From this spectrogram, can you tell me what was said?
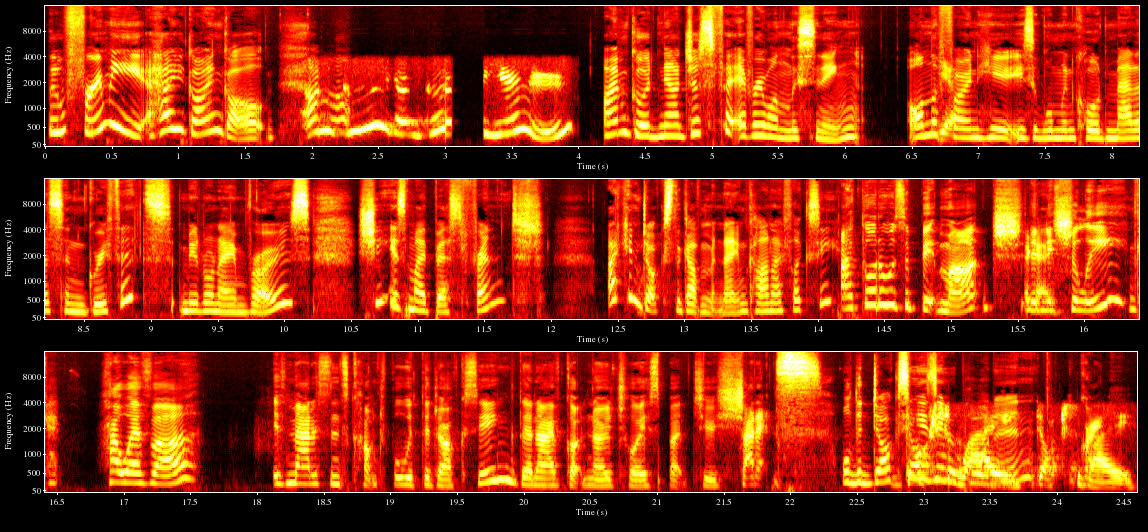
Little Froomy. How are you going, Gold? I'm good. I'm good. How are you? I'm good. Now, just for everyone listening, on the Yeah. phone here is a woman called Madison Griffiths, middle name Rose. She is my best friend. I can dox the government name, can't I, Flexi? I thought it was a bit much Okay. initially. Okay. However, if Madison's comfortable with the doxing, then I've got no choice but to shut it. Well, the doxing is Docked away. important Docked away.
